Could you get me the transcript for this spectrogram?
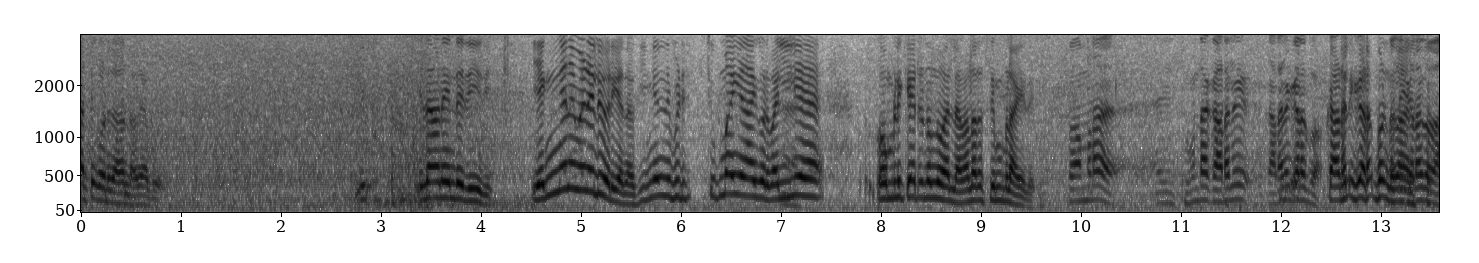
നട്ടി കൊടുത്താണ്ടോ അതേ പോയി ഇതാണ് ഇതിന്റെ രീതി. എങ്ങനെ വേണേലും എറിയാം. നമുക്ക് ഇങ്ങനെ പിടിച്ച് ചുമ്മാ ഇങ്ങനെ ആയിക്കോട്ടെ. വലിയ കോംപ്ലിക്കേറ്റഡ് ഒന്നും അല്ല വളരെ സിമ്പിളായത് ആയത്. നമ്മുടെ ചൂണ്ട കടൽ കടലിൽ കിടക്കുക കടലിൽ കിടപ്പുണ്ട് കിടക്കുക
